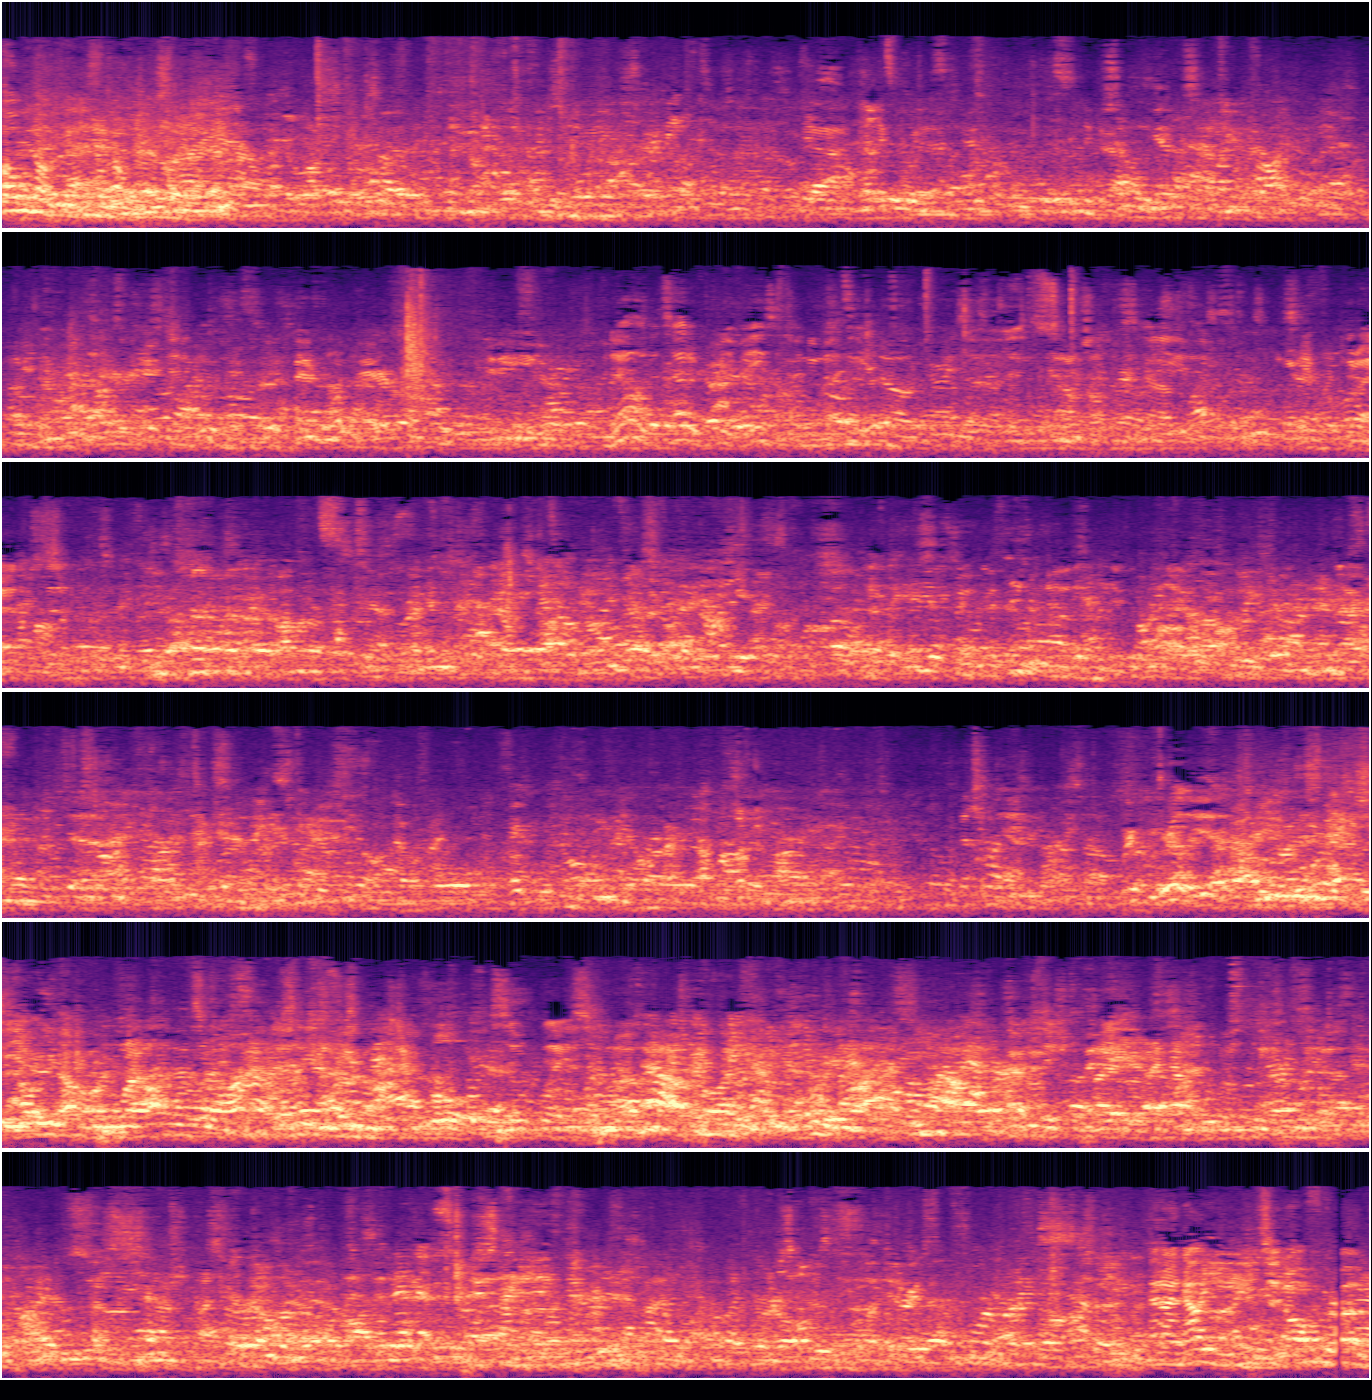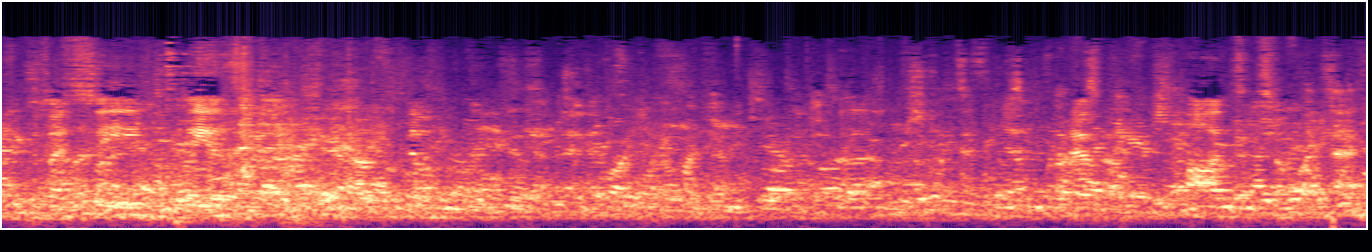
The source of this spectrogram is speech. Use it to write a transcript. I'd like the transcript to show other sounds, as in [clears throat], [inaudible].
Oh no, no. That sounded pretty amazing. I knew nothing about It really is. Oh, you know, well, Bold, so place. and I know you use it off road because I see ponds and stuff like that.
